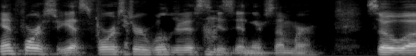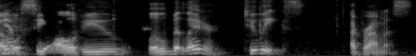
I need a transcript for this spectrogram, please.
And Forester. Yes, Forester Wilderness is in there somewhere. So uh, Yep. we'll see all of you a little bit later, two weeks. I promise.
